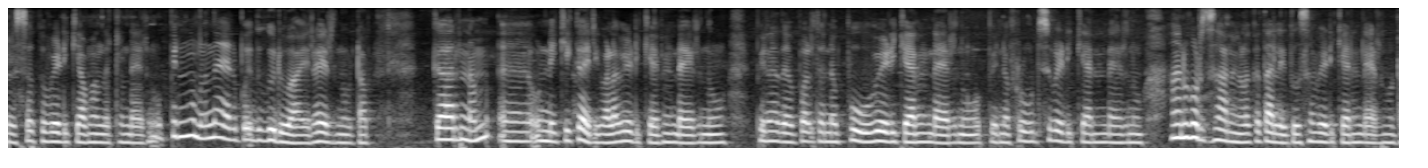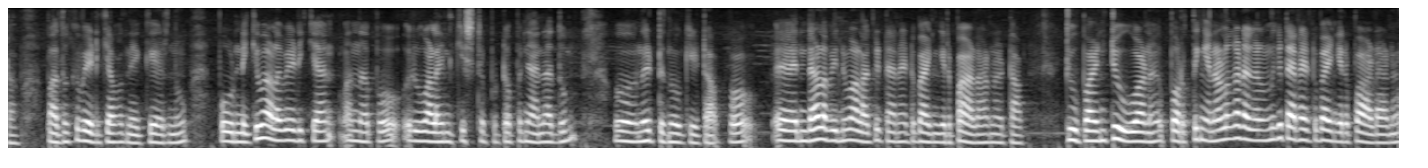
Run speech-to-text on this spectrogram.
ഡ്രസ്സൊക്കെ മേടിക്കാൻ വന്നിട്ടുണ്ടായിരുന്നു. പിന്നെ നമ്മൾ നേരെ പോയത് ഗുരുവായൂരായിരുന്നു കേട്ടോ കാരണം ഉണ്ണിക്ക് കരിവള മേടിക്കാനുണ്ടായിരുന്നു. പിന്നെ അതേപോലെ തന്നെ പൂ മേടിക്കാനുണ്ടായിരുന്നു. പിന്നെ ഫ്രൂട്ട്സ് മേടിക്കാനുണ്ടായിരുന്നു. അങ്ങനെ കുറച്ച് സാധനങ്ങളൊക്കെ തലേദിവസം മേടിക്കാനുണ്ടായിരുന്നു കേട്ടോ. അപ്പോൾ അതൊക്കെ മേടിക്കാൻ വന്നേക്കായിരുന്നു. അപ്പോൾ ഉണ്ണിക്ക് വള മേടിക്കാൻ വന്നപ്പോൾ ഒരു വള എനിക്ക് ഇഷ്ടപ്പെട്ടു. അപ്പോൾ ഞാനതും നിട്ട് നോക്കി കേട്ടോ. അപ്പോൾ എന്റെ അളവിന് വള കിട്ടാനായിട്ട് ഭയങ്കര പാടാണ് കേട്ടോ. ടു പോയിന്റ് ടു ആണ്. പുറത്ത് ഇങ്ങനെയുള്ള കടകളിൽ നിന്ന് കിട്ടാനായിട്ട് ഭയങ്കര പാടാണ്.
